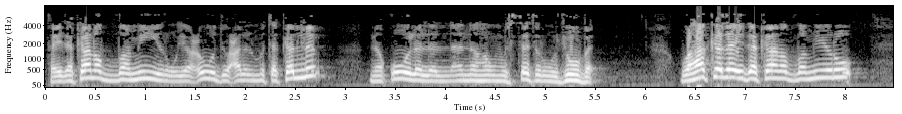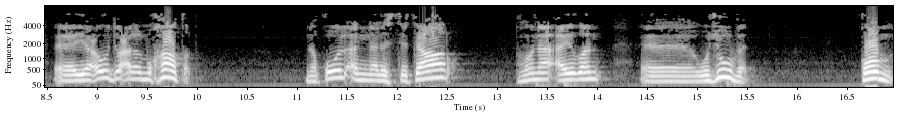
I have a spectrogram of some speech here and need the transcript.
فإذا كان الضمير يعود على المتكلم نقول أنه مستتر وجوبا. وهكذا إذا كان الضمير آه، يعود على المخاطب. نقول أن الاستتار هنا أيضا آه، وجوبا. قم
